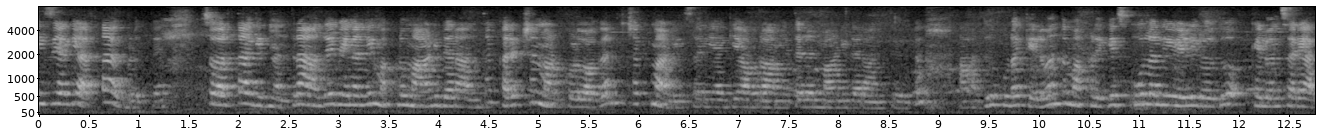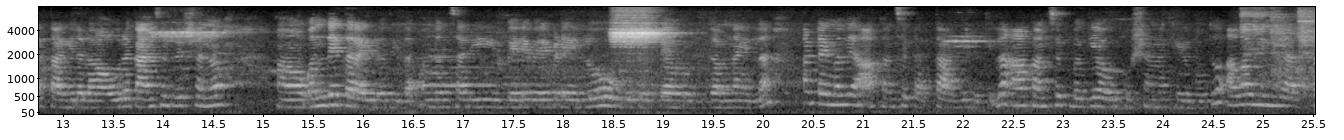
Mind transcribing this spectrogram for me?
ಈಸಿಯಾಗಿ ಅರ್ಥ ಆಗಿಬಿಡುತ್ತೆ. ಸೊ ಅರ್ಥ ಆಗಿದ ನಂತರ ಅದೇ ವೇನಲ್ಲಿ ಮಕ್ಕಳು ಮಾಡಿದಾರಾ ಅಂತ ಕರೆಕ್ಷನ್ ಮಾಡ್ಕೊಳ್ಳುವಾಗ ಚೆಕ್ ಮಾಡಿ ಸರಿಯಾಗಿ ಅವರು ಆ ಮೆಥಡಲ್ಲಿ ಮಾಡಿದಾರಾ ಅಂತ ಹೇಳ್ಬಿಟ್ಟು. ಆದರೂ ಕೂಡ ಕೆಲವೊಂದು ಮಕ್ಕಳಿಗೆ ಸ್ಕೂಲಲ್ಲಿ ಹೇಳಿರೋದು ಕೆಲವೊಂದು ಸಾರಿ ಅರ್ಥ ಆಗಿರಲ್ಲ. ಅವರ ಕಾನ್ಸಂಟ್ರೇಷನ್ನು ಒಂದೇ ಥರ ಇರೋದಿಲ್ಲ. ಒಂದೊಂದು ಸಾರಿ ಬೇರೆ ಬೇರೆ ಕಡೆ ಎಲ್ಲೋ ಹೋಗ್ಬಿಟ್ಟಿರುತ್ತೆ ಅವ್ರ, ಗಮನ ಇಲ್ಲ. ಆ ಟೈಮಲ್ಲಿ ಆ ಕಾನ್ಸೆಪ್ಟ್ ಅರ್ಥ ಆಗಿರೋದಿಲ್ಲ ಆ ಕಾನ್ಸೆಪ್ಟ್ ಬಗ್ಗೆ ಅವ್ರ ಕ್ವಶನ್ನ ಕೇಳ್ಬೋದು. ಆವಾಗ ನಿಮಗೆ ಅರ್ಥ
